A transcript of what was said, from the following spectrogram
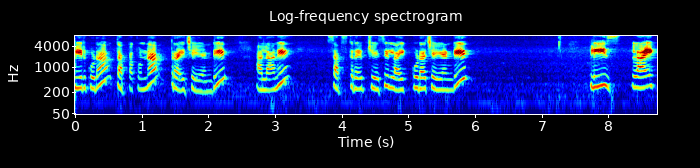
మీరు కూడా తప్పకుండా ట్రై చేయండి. అలానే సబ్స్క్రైబ్ చేసి లైక్ కూడా చేయండి. Please like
